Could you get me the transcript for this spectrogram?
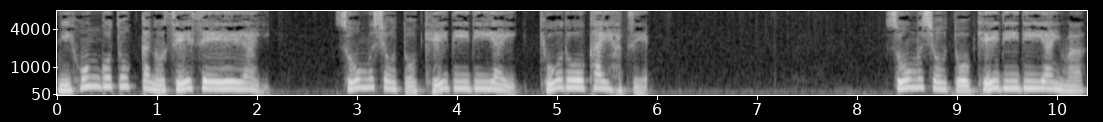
日本語特化の生成 AI、総務省と KDDI 共同開発へ。総務省と KDDI は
